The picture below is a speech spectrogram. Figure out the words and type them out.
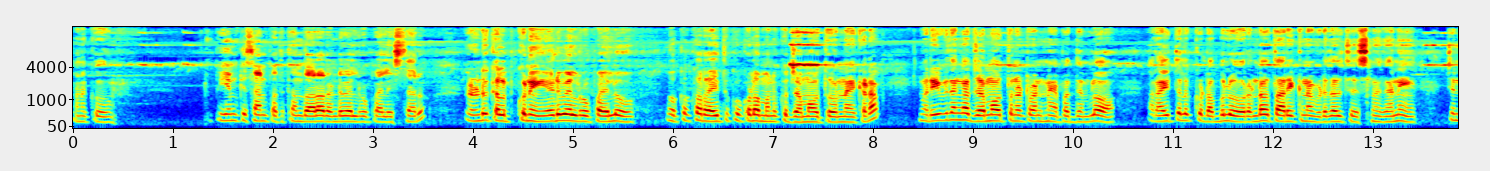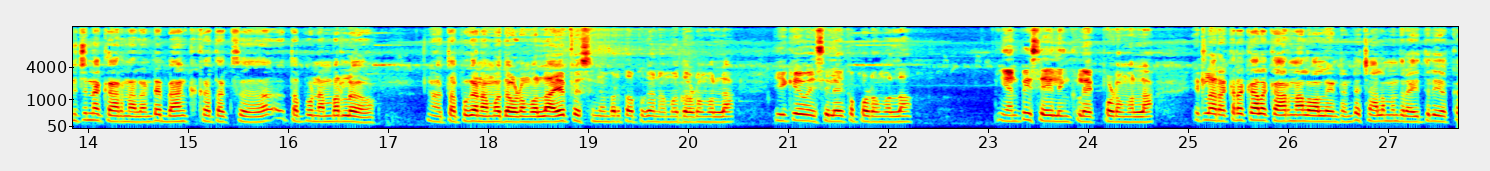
మనకు పిఎం కిసాన్ పథకం ద్వారా రెండు వేల రూపాయలు ఇస్తారు. రెండు కలుపుకుని ఏడు వేల రూపాయలు ఒక్కొక్క రైతుకు కూడా మనకు జమ అవుతూ ఉన్నాయి ఇక్కడ. మరి ఈ విధంగా జమ అవుతున్నటువంటి నేపథ్యంలో రైతులకు డబ్బులు రెండవ తారీఖున విడుదల చేసినా కానీ చిన్న చిన్న కారణాలు అంటే బ్యాంక్ ఖాతాకు తప్పు నెంబర్లు తప్పుగా నమోదవడం వల్ల ఐఎఫ్ఎస్సి నెంబర్ తప్పుగా నమోదవడం వల్ల ఈకేవైసీ లేకపోవడం వల్ల ఎన్పిసిఐ లింక్ లేకపోవడం వల్ల ఇట్లా రకరకాల కారణాల వల్ల ఏంటంటే చాలామంది రైతుల యొక్క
